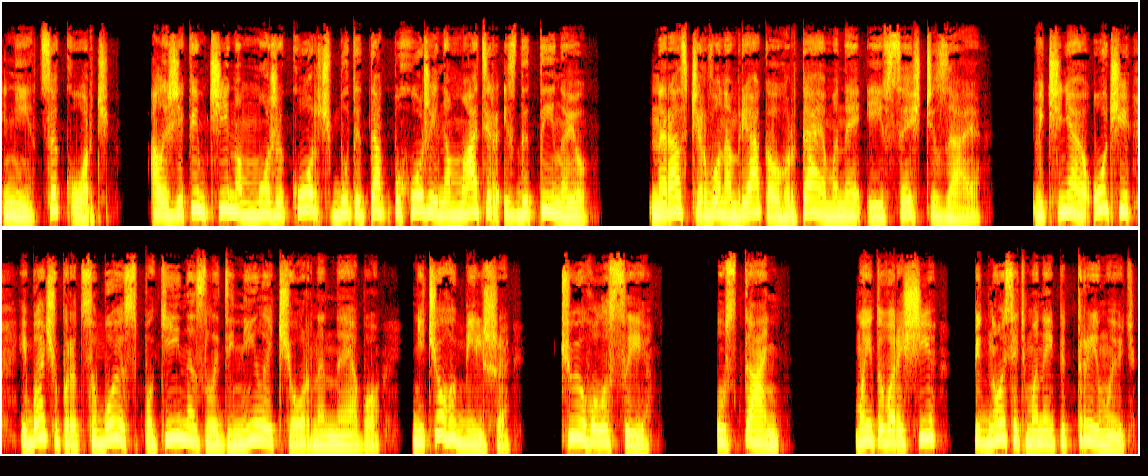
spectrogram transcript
Ні, це корч. Але ж яким чином може корч бути так похожий на матір із дитиною? Нараз червона мряка огортає мене і все щезає. Відчиняю очі і бачу перед собою спокійне, зледеніле чорне небо, нічого більше. Чую голоси. Устань. Мої товариші підносять мене і підтримують.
